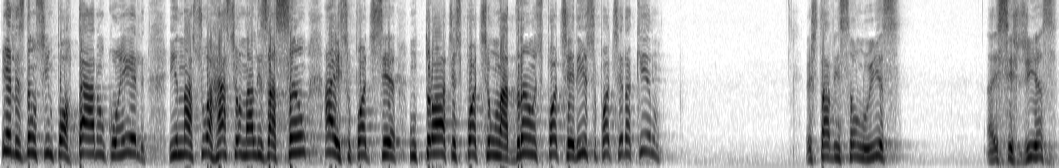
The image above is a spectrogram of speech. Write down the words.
Eles não se importaram com ele, e na sua racionalização, ah, isso pode ser um trote, isso pode ser um ladrão, isso pode ser isso, pode ser aquilo. Eu estava em São Luís, esses dias,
